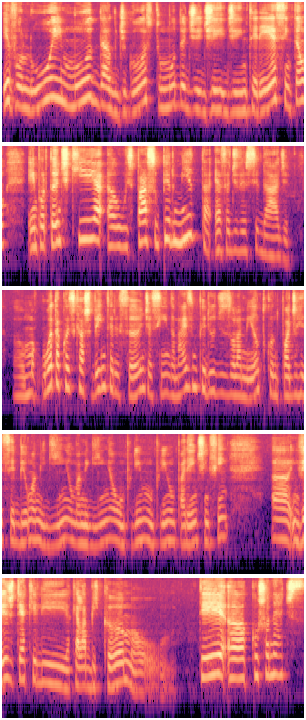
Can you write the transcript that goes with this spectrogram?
evolui, muda de gosto, muda de, de, de interesse. Então, é importante que a, o espaço permita essa diversidade. Uma outra coisa que eu acho bem interessante, assim, ainda mais em período de isolamento, quando pode receber um amiguinho, uma amiguinha, um primo, um primo, um parente, enfim, uh, em vez de ter aquele, aquela bicama, ou ter uh, colchonetes,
